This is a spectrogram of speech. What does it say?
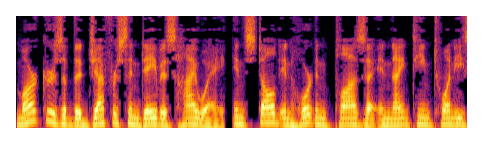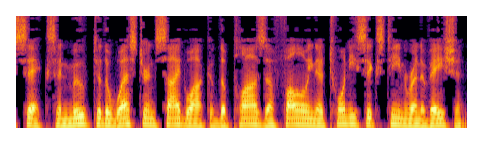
Markers of the Jefferson Davis Highway, installed in Horton Plaza in 1926 and moved to the western sidewalk of the plaza following a 2016 renovation.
